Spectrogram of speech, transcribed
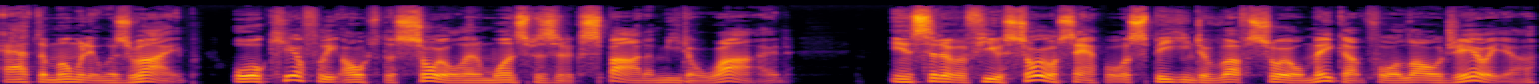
at the moment it was ripe, or carefully alter the soil in one specific spot a meter wide. Instead of a few soil samples speaking to rough soil makeup for a large area,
